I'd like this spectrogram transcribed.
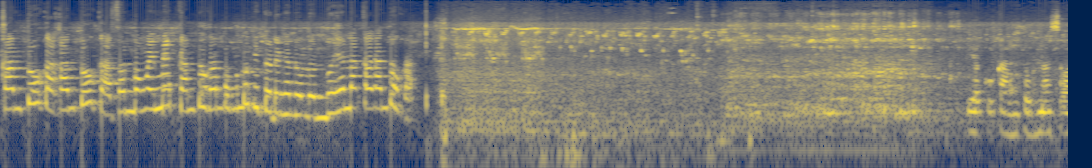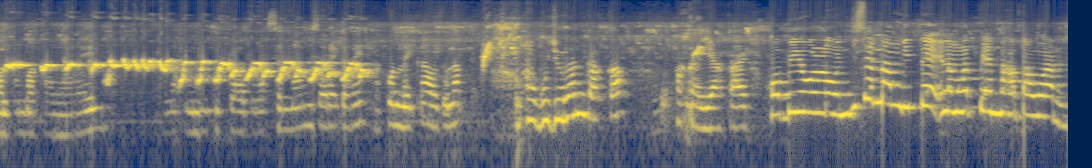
Kantu kak, kantu kak. San bang memet, kantu kantu kantu kita dengan ulun. Bu enak kak kantu kak. Ya aku kantuh na soal pembakalai. Anak mandi kau tulak senam sore kare. Aku naik kau tulak. Pabujuran kakak. Pakai ya kak. Hobi ulun. Bisa enam gitu. Enam ngat pian nakatawan.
